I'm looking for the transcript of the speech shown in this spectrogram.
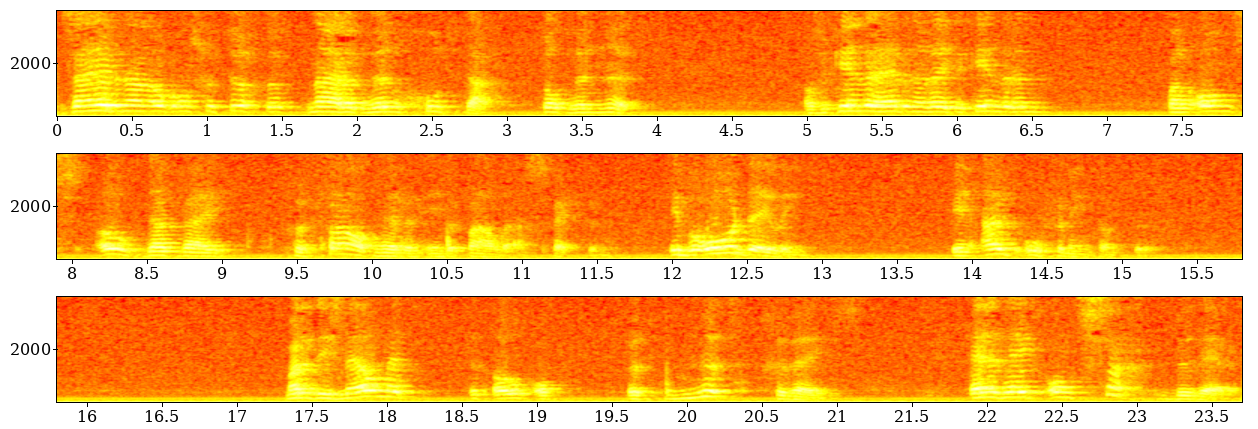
Zij hebben dan ook ons getuchtigd naar het hun goed dacht, tot hun nut. Als we kinderen hebben, dan weten kinderen van ons ook dat wij gefaald hebben in bepaalde aspecten. In beoordeling, in uitoefening van tucht. Maar het is wel met het oog op het nut geweest. En het heeft ontzag bewerkt.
